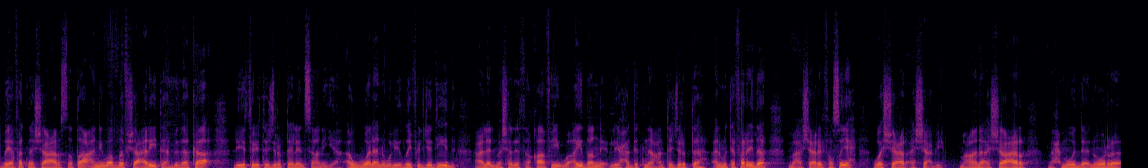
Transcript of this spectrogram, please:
ضيافتنا شاعر استطاع أن يوظف شاعريته بذكاء ليثري تجربته الإنسانية أولا وليضيف الجديد على المشهد الثقافي وأيضا ليحدثنا عن تجربته المتفردة مع الشعر الفصيح والشعر الشعبي. معنا الشاعر محمود نور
